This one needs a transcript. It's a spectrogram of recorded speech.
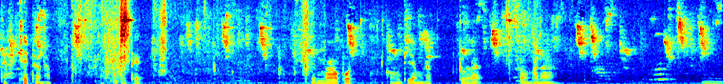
เดี๋ยวเช็ดก่อนครับเทะเป็นวาวปลดของเทียมครับ ตัวละสองพันห้าอืม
